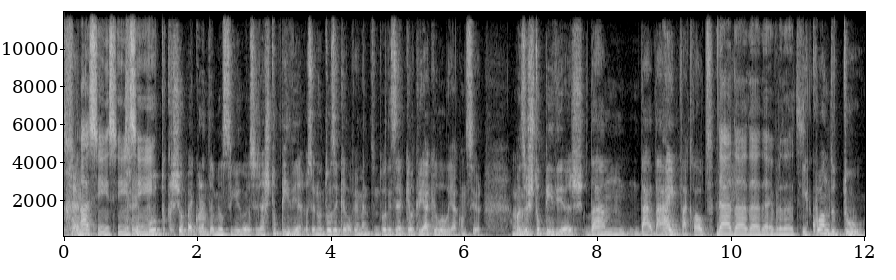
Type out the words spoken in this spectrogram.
rende. ah, sim, sim, sim. O puto cresceu para aí 40 mil seguidores. Ou seja, a estupidez, ou seja, não estou a dizer que, obviamente, não estou a dizer que ele queria aquilo ali a acontecer, mas a estupidez dá, dá, dá hype, dá clout. Dá, dá, dá, dá, é verdade. E quando tu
